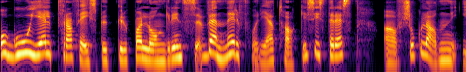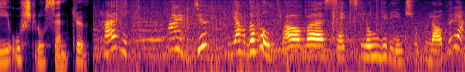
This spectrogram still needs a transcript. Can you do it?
og god hjelp fra Facebook-gruppa Longgrins venner får jeg tak i siste rest av sjokoladen i Oslo sentrum. Hei. Hei. Du, jeg hadde holdt av eh, seks Longrin-sjokolader, jeg.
